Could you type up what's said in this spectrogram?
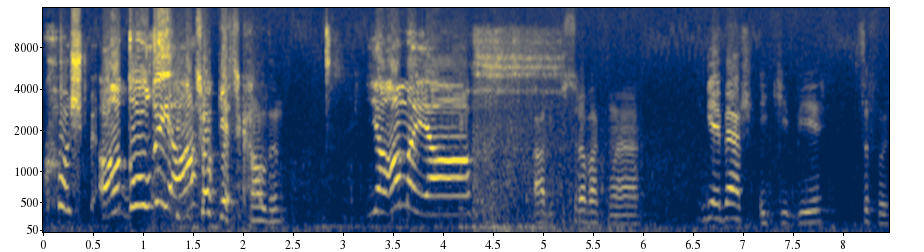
Koş be. Aa doldu ya. Çok geç kaldın. ya ama ya. Üf. Abi kusura bakma. Geber. 2 1 0.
